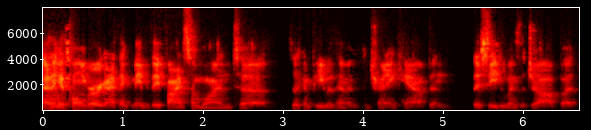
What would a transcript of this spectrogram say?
I think it's Holmberg, and I think maybe they find someone to to compete with him in, in training camp, and they see who wins the job. But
